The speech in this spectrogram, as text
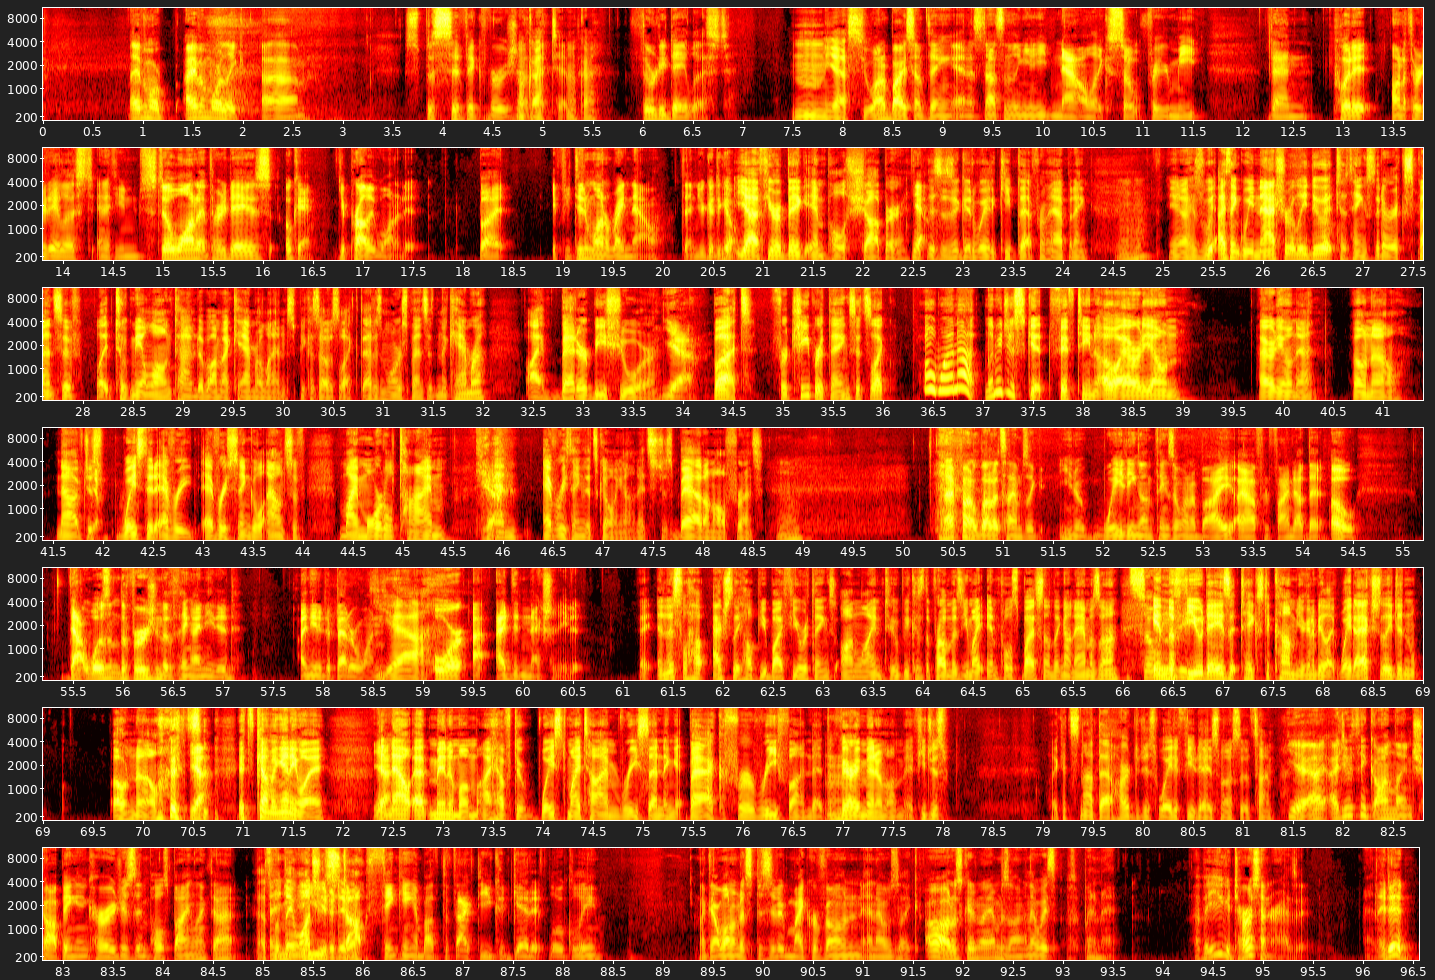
I have a more I have a more like um specific version Okay. of that tip. Okay. 30 day list. Mm, yes. If you want to buy something and it's not something you need now, like soap for your meat, then put it on a 30 day list. And if you still want it in 30 days, okay, you probably wanted it. But if you didn't want it right now, then you're good to go. Yeah, if you're a big impulse shopper, Yeah. this is a good way to keep that from happening. Mm-hmm. You know, 'cause we, I think we naturally do it to things that are expensive. Like, it took me a long time to buy my camera lens because I was like, that is more expensive than the camera. I better be sure. Yeah. But for cheaper things, it's like, oh, why not? Let me just get 15. Oh, I already own, I already own that. Oh no, now I've just wasted every every single ounce of my mortal time Yeah. and everything that's going on. It's just bad on all fronts. Mm-hmm. And I found a lot of times, like, you know, waiting on things I want to buy, I often find out that, oh, that wasn't the version of the thing I needed. I needed a better one. Yeah. Or I, I didn't actually need it. And this will help, actually help you buy fewer things online too, because the problem is you might impulse buy something on Amazon. so In the few days it takes to come, you're going to be like, wait, I actually didn't. oh no, it's, Yeah. it's coming anyway. Yeah. And now at minimum, I have to waste my time resending it back for a refund at the Mm-hmm. very minimum. If you just like, it's not that hard to just wait a few days most of the time. Yeah, I, I do think online shopping encourages impulse buying like that. That's And what they want and you to do. Stop thinking about the fact that you could get it locally. Like I wanted a specific microphone, and I was like, "Oh, I'll just get it on Amazon." And then was, I was like, "Wait a minute, I bet you Guitar Center has it," and they did,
